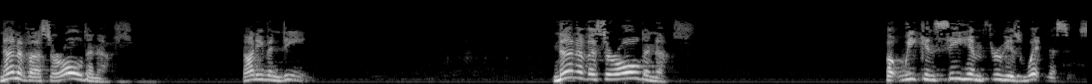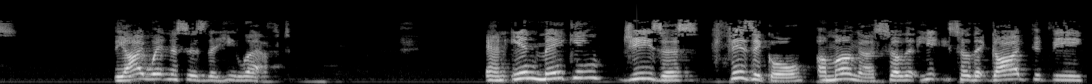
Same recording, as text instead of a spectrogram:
None of us are old enough. Not even Dean. None of us are old enough. But we can see him through his witnesses. The eyewitnesses that he left. And in making Jesus physical among us so that he, so that God could be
